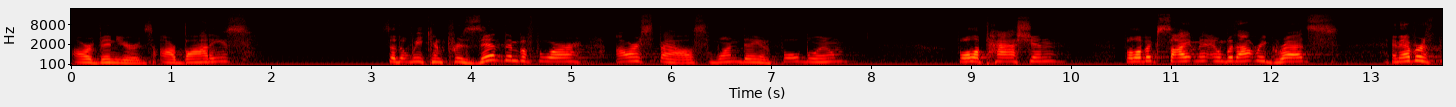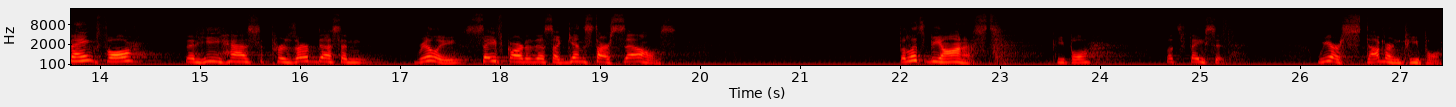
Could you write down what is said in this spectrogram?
our vineyards, our bodies, so that we can present them before our spouse one day in full bloom, full of passion, full of excitement, and without regrets and ever thankful that He has preserved us and really safeguarded us against ourselves. But let's be honest, people. Let's face it. We are stubborn people,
